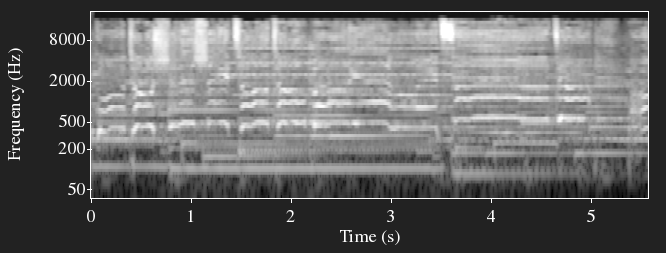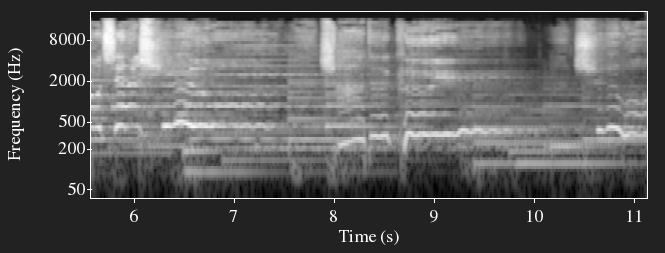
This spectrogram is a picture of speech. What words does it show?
过头，是谁偷偷把眼泪擦掉？抱歉，是我傻的可以，是我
